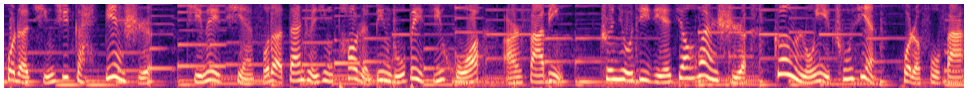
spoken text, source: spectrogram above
或者情绪改变时，体内潜伏的单纯性疱疹病毒被激活而发病。春秋季节交换时更容易出现或者复发。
